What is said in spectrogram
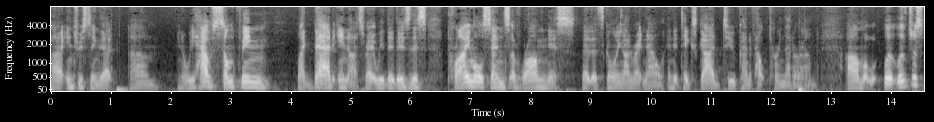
uh, interesting that um, you know we have something like bad in us, right? We there, there's this primal sense of wrongness that, that's going on right now, and it takes God to kind of help turn that around. Um, let, us just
